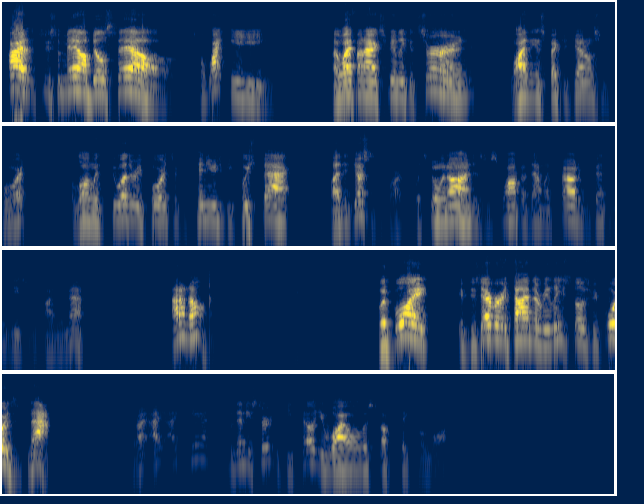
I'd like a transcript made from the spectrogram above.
All right, let's do some mail. Bill Sales, Hawaii. My wife and I are extremely concerned why the Inspector General's report, along with two other reports, are continued to be pushed back by the Justice Department. What's going on? Does the swamp have that much power to prevent the release of the timely map? I don't know. But boy, if there's ever a time to release those reports, it's now. But I, I, I can't with any certainty tell you why all this stuff takes so long.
